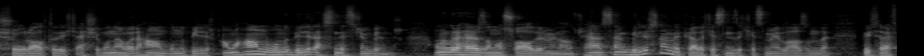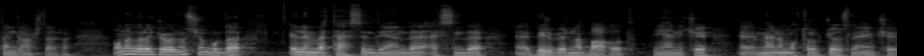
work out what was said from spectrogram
şuuraltı deyir ki, əşi bu nə var, hamı bunu bilir. Amma hamı bunu bilir, əslində heç kim bilmir. Ona görə hər zaman sual vermək lazımdır ki, hə sən bilirsənmi piyada keçidinizdə keçmək lazımdır bir tərəfdən qarşı tərəfə. Ona görə gördüyünüz kimi burada elm və təhsil deyəndə əslində bir-birinə bağlıdır. Yəni ki, mənim oturub gözləyim ki,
